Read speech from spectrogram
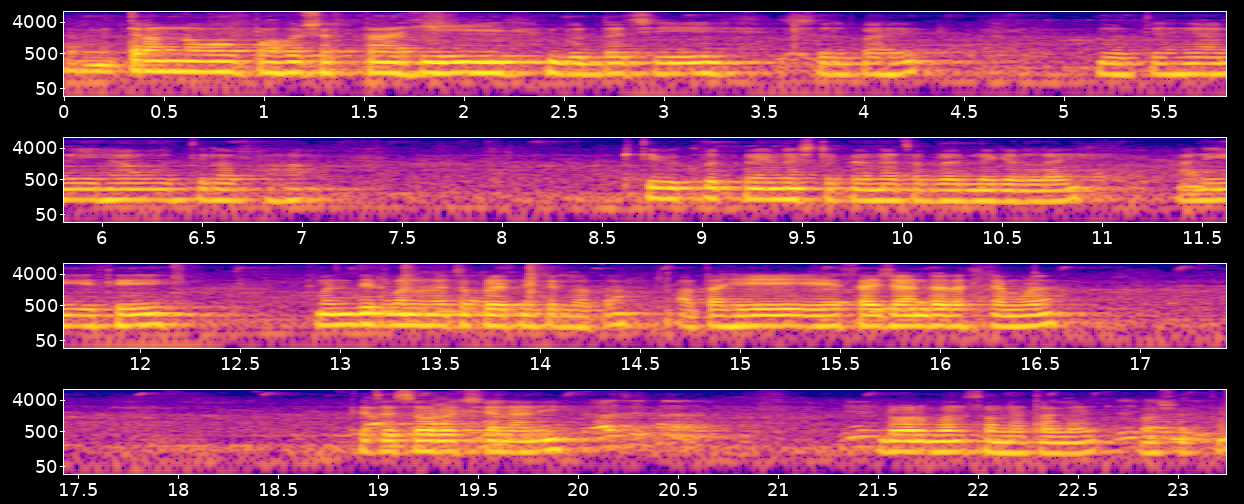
तर मित्रांनो पाहू शकता ही बुद्धाची शिल्प आहे. मूर्ती आहे आणि ह्या मूर्तीला पहा. किती विकृतपणे नष्ट करण्याचा प्रयत्न केलेला आहे. आणि इथे मंदिर बनवण्याचा प्रयत्न केला होता. आता हे एस आयच्या अंडर असल्यामुळं त्याचं संरक्षण आणि डोअर बंद सोडण्यात आलं आहे. पाहू शकता.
